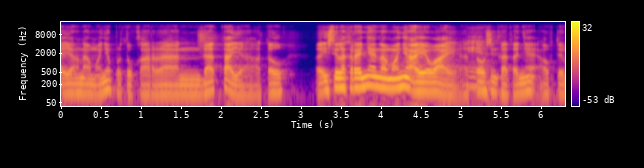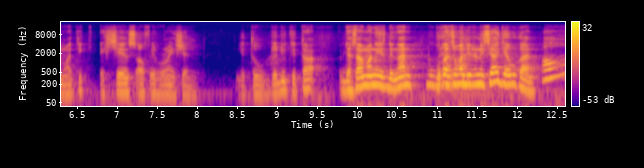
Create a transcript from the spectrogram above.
yang namanya pertukaran data ya atau eh, istilah kerennya namanya IOI atau Iya. singkatannya Automatic Exchange of Information gitu. Jadi kita kerjasama nih dengan bukan cuma di Indonesia aja bukan, Oh,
